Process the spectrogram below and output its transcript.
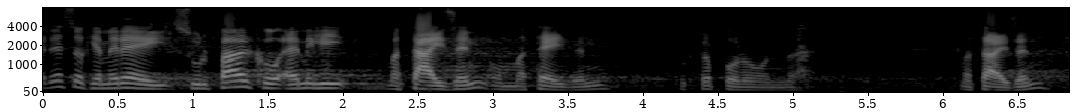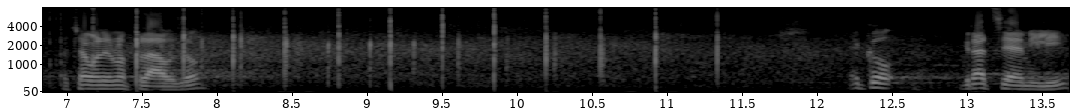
Adesso chiamerei sul palco Emily Mattheisen, o Mattheisen, purtroppo non Mattheisen, facciamole un applauso. Ecco, grazie Emily.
